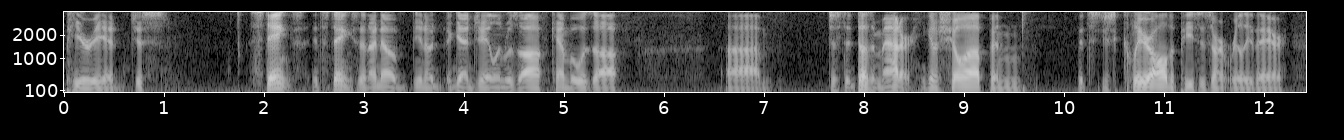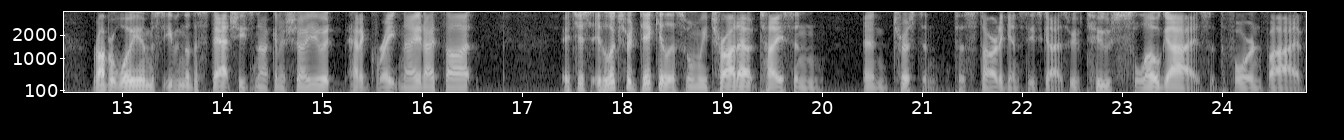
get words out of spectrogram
Period. Just stings. It stings. And I know you know again, Jaylen was off, Kemba was off um, just it doesn't matter. You got to show up, and it's just clear all the pieces aren't really there. Robert Williams, even though the stat sheet's not going to show you it, had a great night. I thought it just it looks ridiculous when we trot out Tyson and Tristan to start against these guys. We have two slow guys at the four and five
